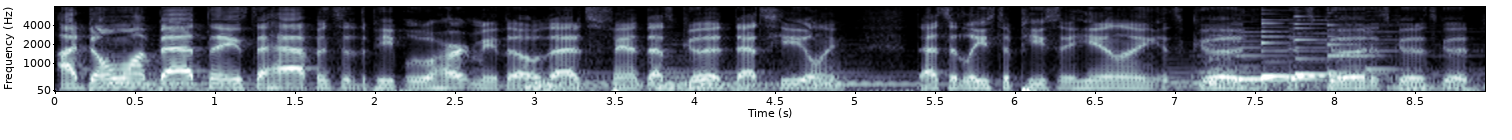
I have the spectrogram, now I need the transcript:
I don't want bad things to happen to the people who hurt me, though. That's fan. That's good. That's healing. That's at least a piece of healing. It's good. It's good. It's good. It's good.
